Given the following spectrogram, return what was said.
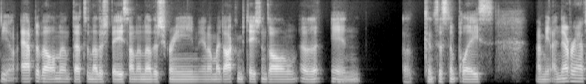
you know app development, that's another space on another screen. You know my documentation's all uh, in a consistent place. I mean, I never have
